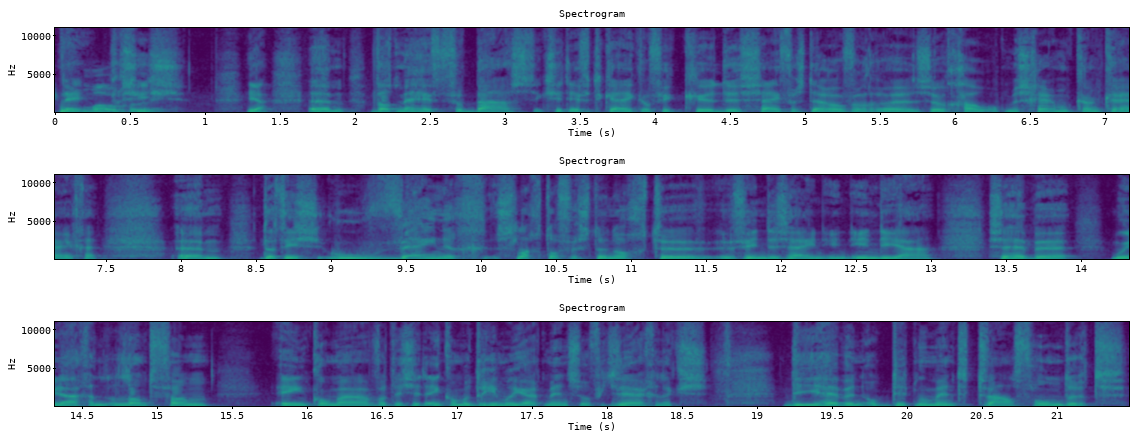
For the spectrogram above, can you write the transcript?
Nee, precies. Ja, um, wat mij heeft verbaasd, ik zit even te kijken of ik uh, de cijfers daarover uh, zo gauw op mijn scherm kan krijgen. Um, dat is hoe weinig slachtoffers er nog te vinden zijn in India. Ze hebben, moet je nagaan, een land van 1, wat is het? 1,3 miljard mensen of iets dergelijks. Die hebben op dit moment 1200,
